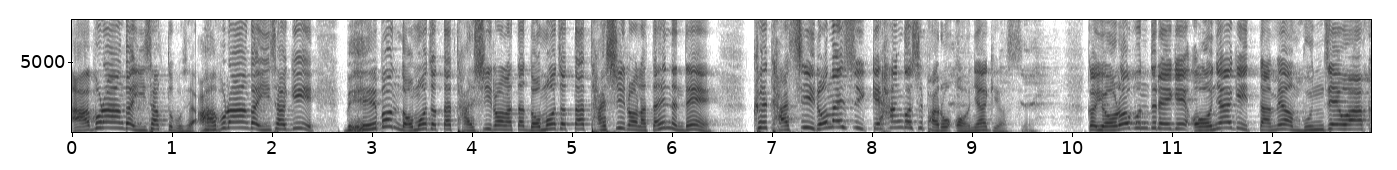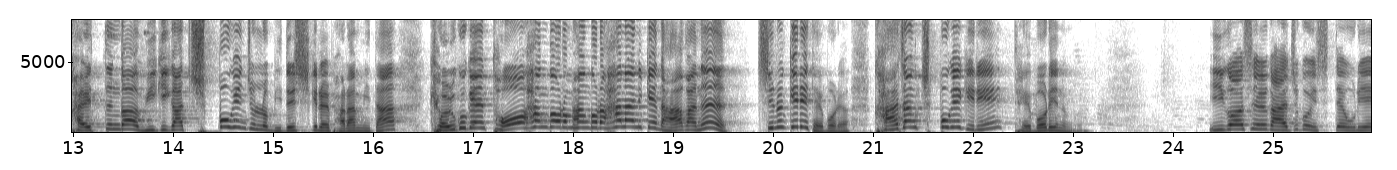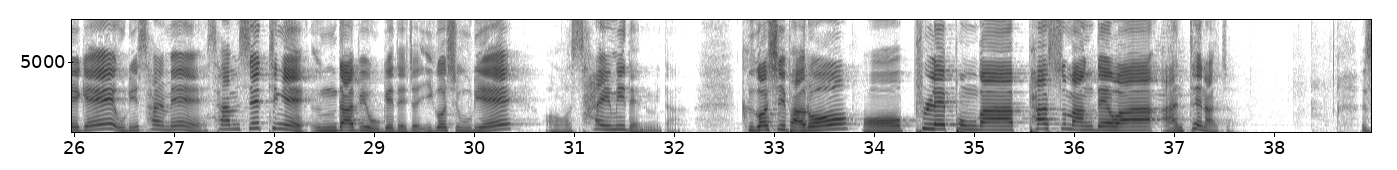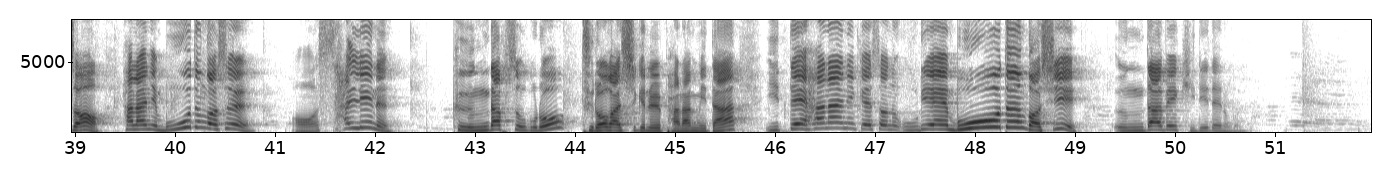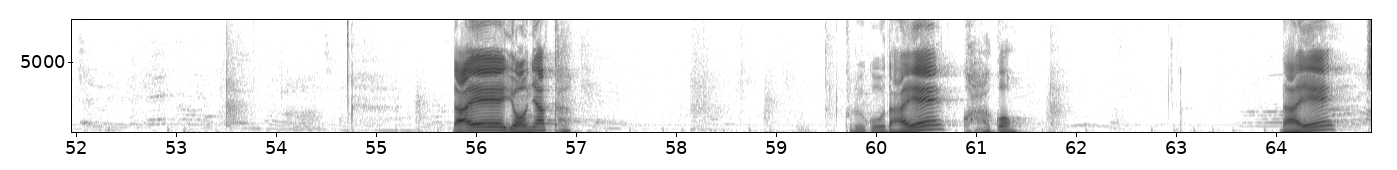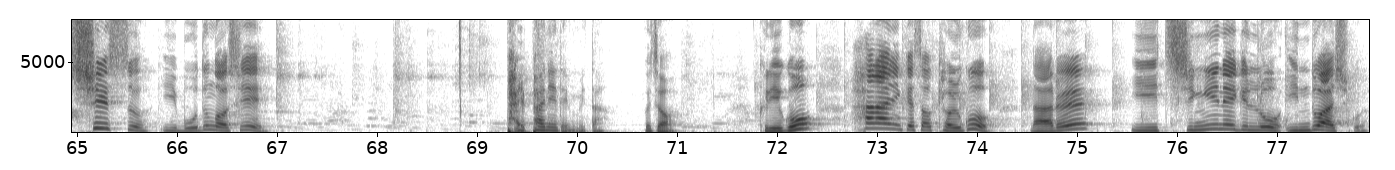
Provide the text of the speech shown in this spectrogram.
아브라함과 이삭도 보세요. 아브라함과 이삭이 매번 넘어졌다 다시 일어났다 넘어졌다 다시 일어났다 했는데 그 다시 일어날 수 있게 한 것이 바로 언약이었어요. 그러니까 여러분들에게 언약이 있다면 문제와 갈등과 위기가 축복인 줄로 믿으시기를 바랍니다. 결국엔 더 한 걸음 한 걸음 하나님께 나아가는 지름길이 돼버려요. 가장 축복의 길이 돼버리는 거예요. 이것을 가지고 있을 때 우리에게 우리 삶에 삶 세팅에 응답이 오게 되죠. 이것이 우리의 어, 삶이 됩니다. 그것이 바로 어, 플랫폼과 파수망대와 안테나죠. 그래서 하나님 모든 것을 어, 살리는 그 응답 속으로 들어가시기를 바랍니다. 이때 하나님께서는 우리의 모든 것이 응답의 길이 되는 거예요. 나의 연약함, 그리고 나의 과거, 나의 실수, 이 모든 것이 발판이 됩니다. 그죠? 그리고 하나님께서 결국 나를 이 증인의 길로 인도하시고요.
